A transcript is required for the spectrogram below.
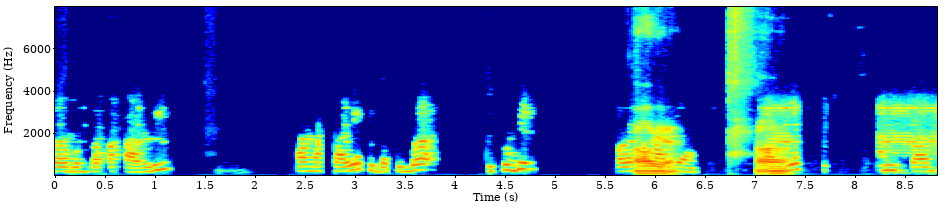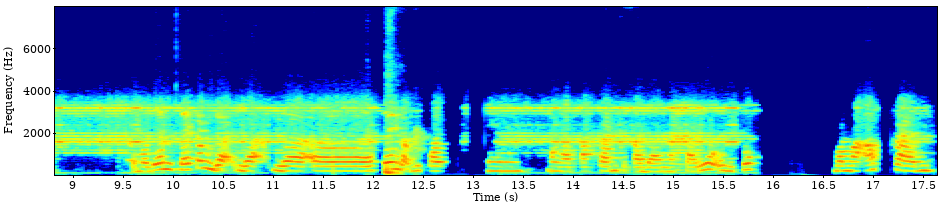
uh, beberapa kali anak saya tiba-tiba dicubit oleh oh, iya. temannya. Yeah. Nah, dia kan kemudian saya kan nggak nggak nggak uh, saya nggak bisa mengatakan kepada anak saya untuk memaafkan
